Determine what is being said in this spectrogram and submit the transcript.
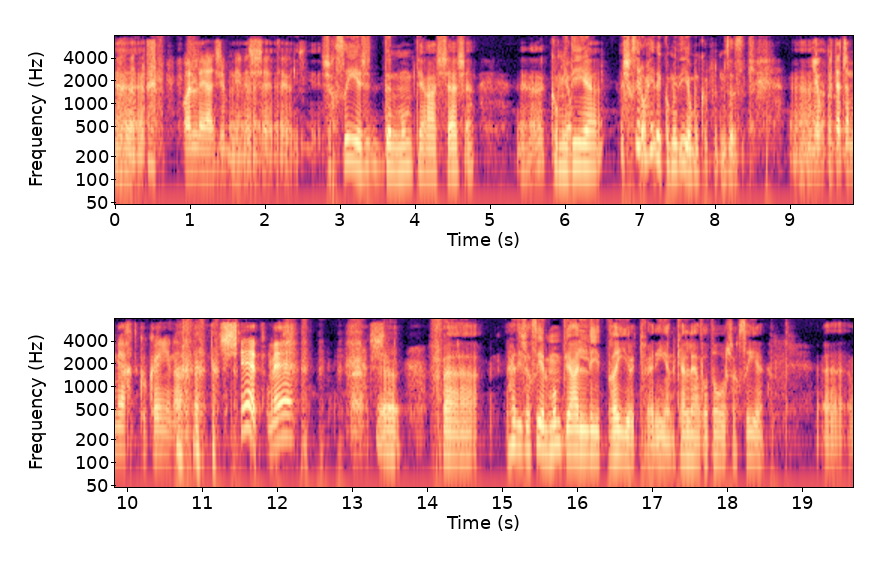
آه، ولا يعجبني آه، الشيء شخصية جدا ممتعة على الشاشة. آه، كوميدية. الشخصية الوحيدة كوميدية ممكن في المسلسل. آه، يب بالذات لما ياخذ كوكايين شيت آه، فهذه الشخصية الممتعة اللي تغيرت فعليا كان لها تطور شخصية. آه،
